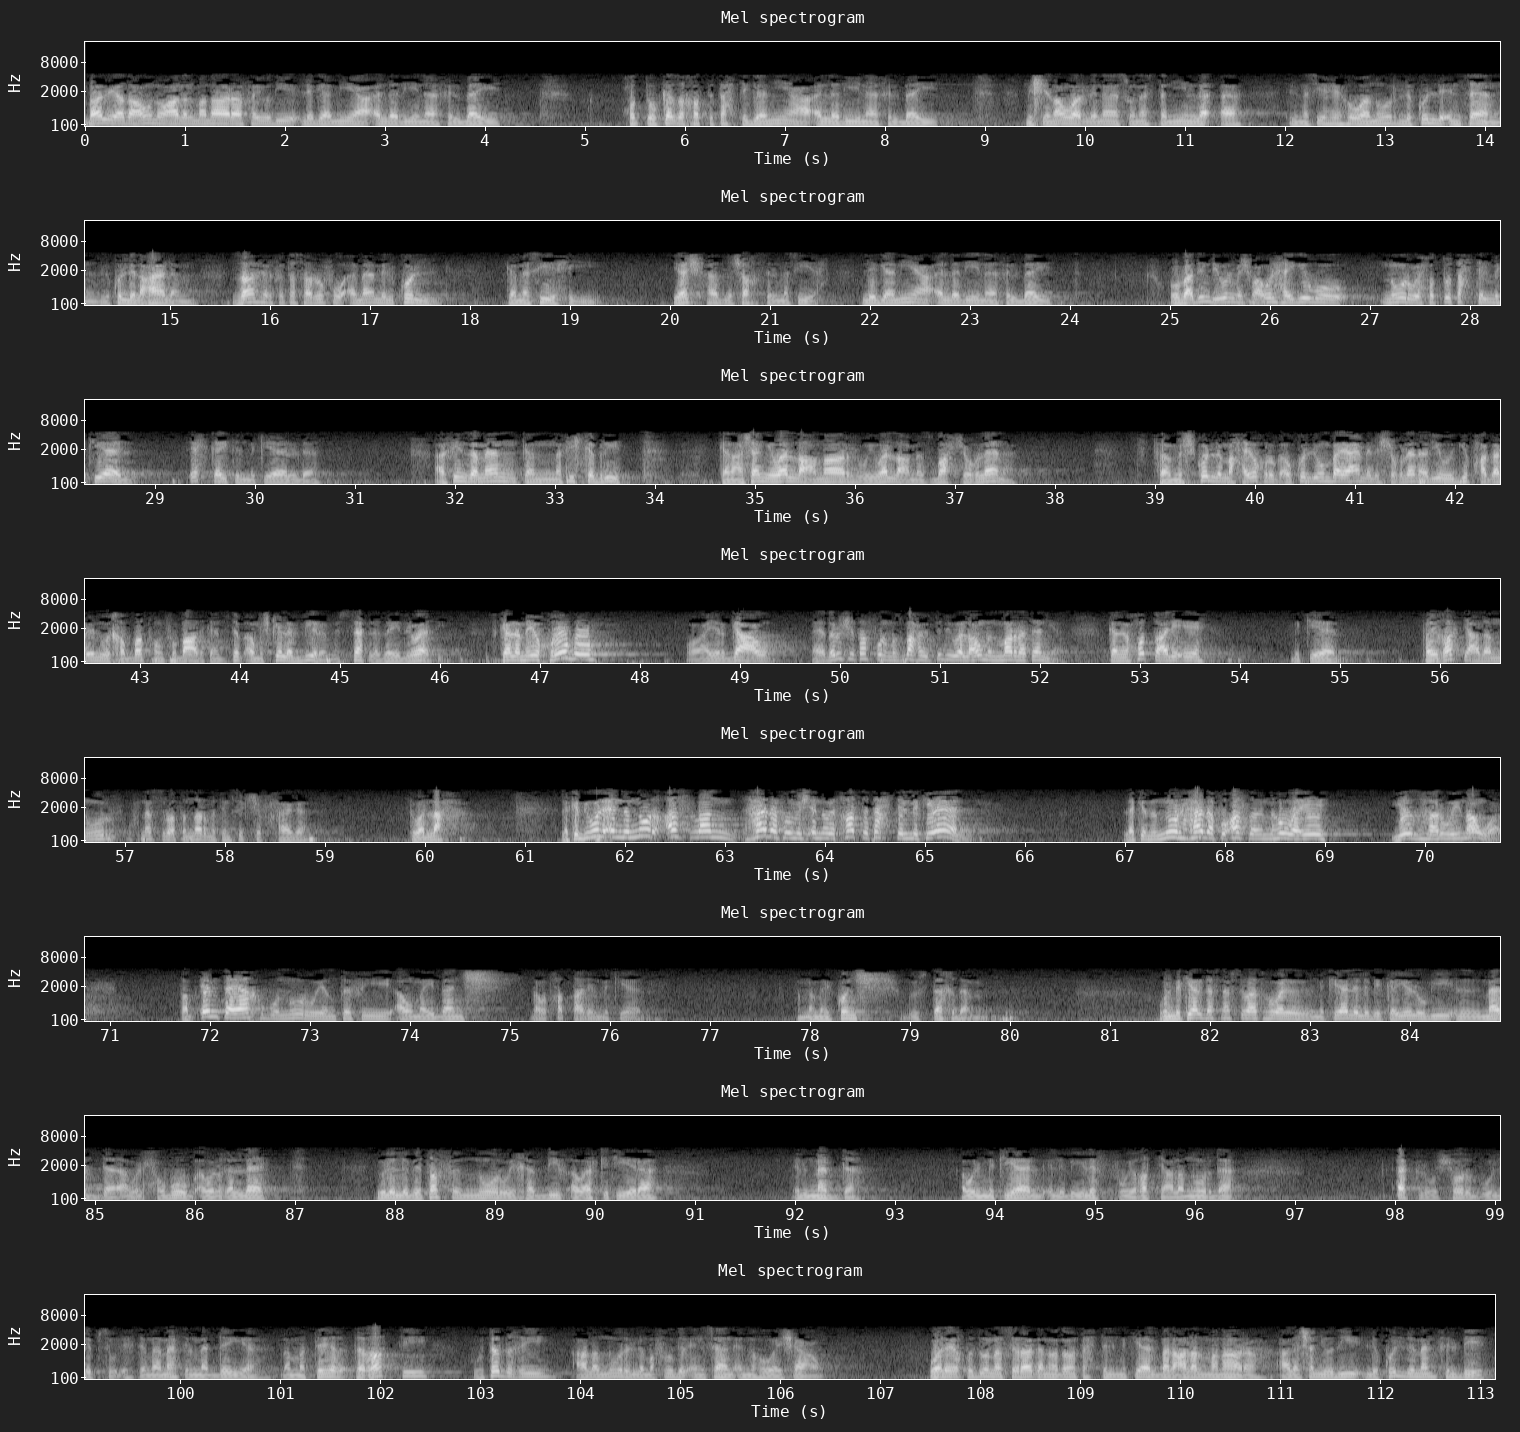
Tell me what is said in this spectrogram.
بل يضعونه على المنارة فيضيء لجميع الذين في البيت. حطوا كذا خط تحت جميع الذين في البيت. مش ينور لناس وناس تانيين لأ المسيحي هو نور لكل إنسان لكل العالم ظاهر في تصرفه أمام الكل كمسيحي يشهد لشخص المسيح. لجميع الذين في البيت. وبعدين بيقول مش معقول هيجيبوا نور ويحطوه تحت المكيال. إيه حكاية المكيال ده؟ عارفين زمان كان مفيش كبريت. كان عشان يولع نار ويولع مصباح شغلانة. فمش كل ما هيخرج أو كل يوم بقى يعمل الشغلانة دي ويجيب حجرين ويخبطهم في بعض كانت بتبقى مشكلة كبيرة مش سهلة زي دلوقتي. كان لما يخرجوا وهيرجعوا ما يقدروش يطفوا المصباح ويبتدوا يولعوه من مرة تانية. كانوا يحطوا عليه إيه؟ مكيال. فيغطي على النور وفي نفس الوقت النار ما تمسكش في حاجة تولعها. لكن بيقول إن النور أصلا هدفه مش إنه يتحط تحت المكيال. لكن النور هدفه أصلا إن هو إيه؟ يظهر وينور. طب إمتى يخبو النور وينطفي أو ما يبانش؟ لو اتحط عليه المكيال. أما ما يكونش بيستخدم والمكيال ده في نفس الوقت هو المكيال اللي بيكيلوا بيه المادة أو الحبوب أو الغلات يقول اللي بيطفي النور ويخبيه في أوقات كتيرة المادة أو المكيال اللي بيلف ويغطي على النور ده. الاكل والشرب واللبس والاهتمامات المادية لما تغطي وتضغي على النور اللي مفروض الإنسان إن هو يشعه. ولا يقودون سراجا ويضعون تحت المكيال بل على المنارة علشان يضيء لكل من في البيت.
